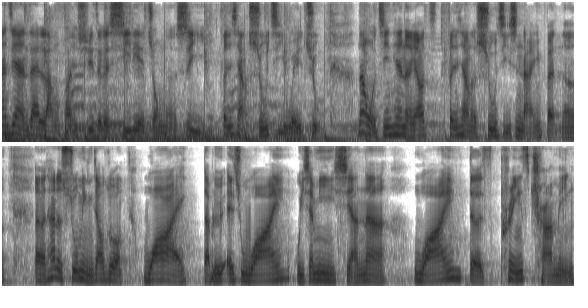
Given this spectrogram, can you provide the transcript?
那既然在狼环序这个系列中呢，是以分享书籍为主，那我今天呢要分享的书籍是哪一本呢？呃，它的书名叫做 Why W H Y 为什么想呢？Why does Prince Charming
